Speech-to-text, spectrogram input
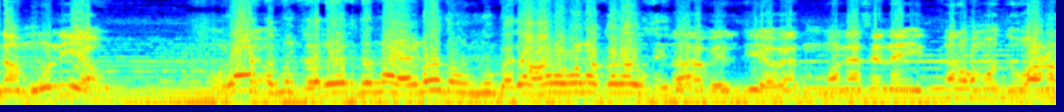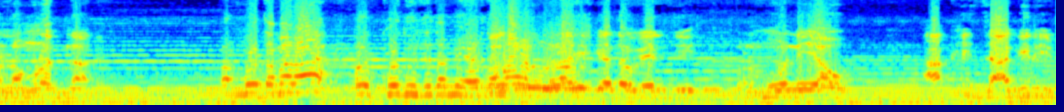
ના હું નહીં આવું. હું આ નહીં તમે ઘરે એકદમ ના હેડો તો હું બધા હારાવાના કરાવું છું. ના વેલજી હવે મને છે ને ઈ કરવામાં દુવાનો લમણો જ ના રહે પણ હું તમારા ખોદું છું તમે હેડો. મારા પગનું ભેળા નથી કહેતો વેલજી પણ હું નહીં આવું. આખી જાગીરી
